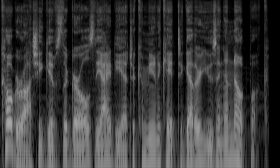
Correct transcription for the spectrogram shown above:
Kogarashi gives the girls the idea to communicate together using a notebook.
